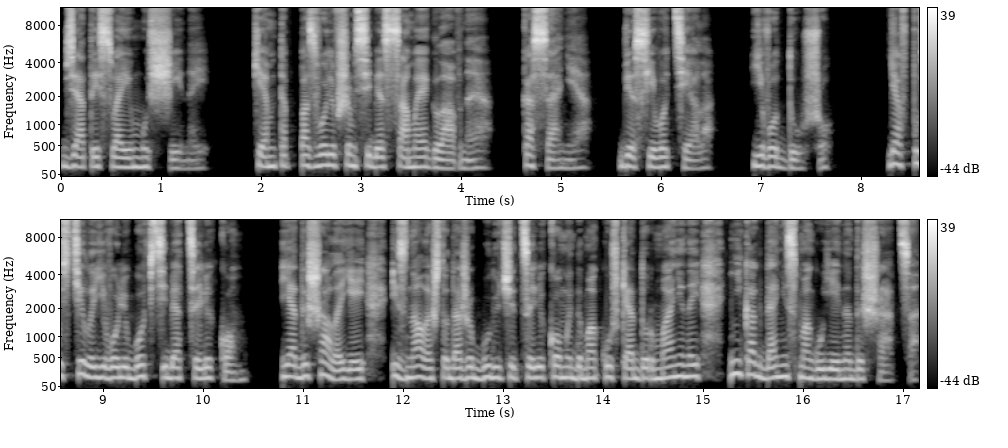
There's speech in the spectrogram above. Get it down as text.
взятой своим мужчиной, кем-то, позволившим себе самое главное — касание, вес его тела, его душу. Я впустила его любовь в себя целиком. Я дышала ей и знала, что даже будучи целиком и до макушки одурманенной, никогда не смогу ей надышаться.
